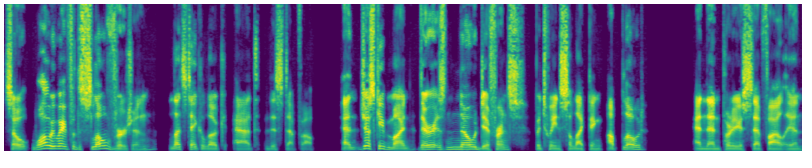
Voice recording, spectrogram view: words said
So while we wait for the slow version, let's take a look at this step file. And just keep in mind, there is no difference between selecting upload and then putting a step file in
